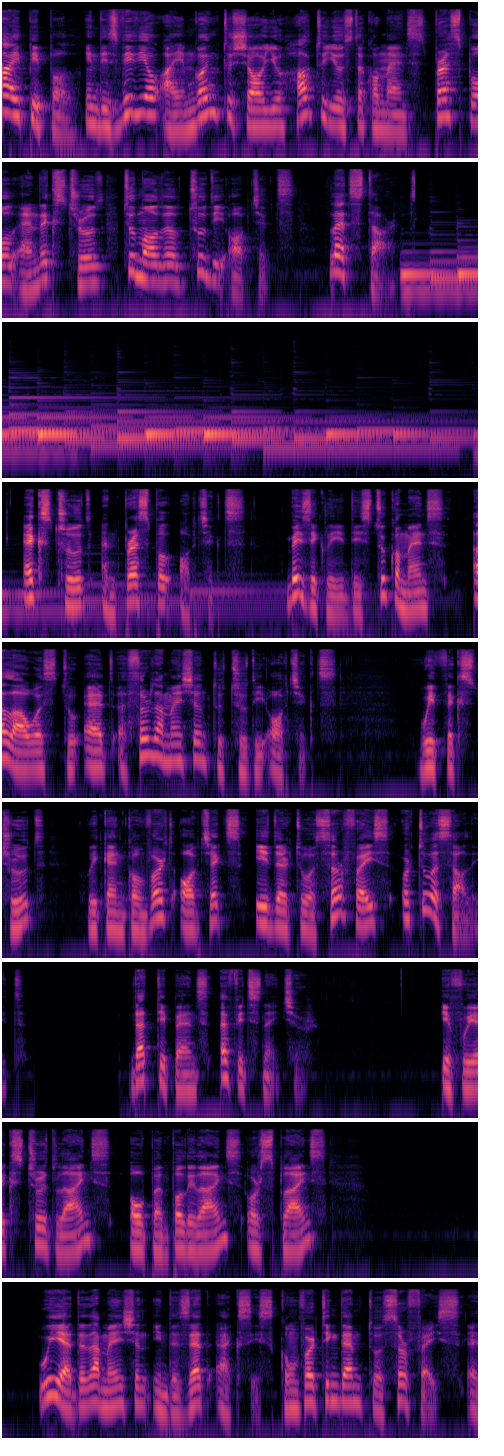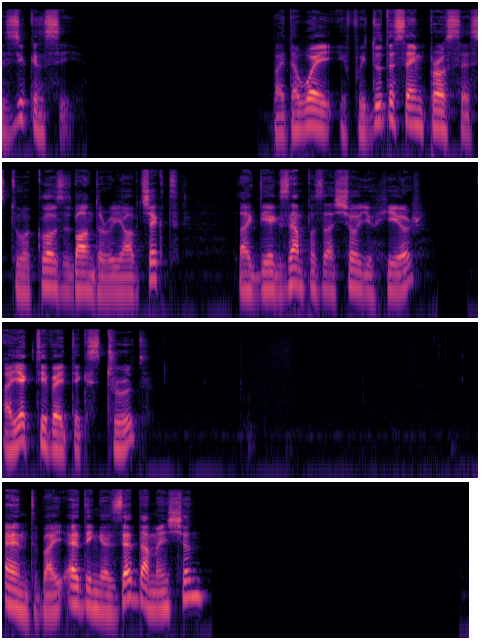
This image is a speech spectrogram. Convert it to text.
Hi people! In this video I am going to show you how to use the commands press pull and extrude to model 2D objects. Let's start. Extrude and press pull objects. Basically these two commands allow us to add a third dimension to 2D objects. With extrude we can convert objects either to a surface or to a solid. That depends of its nature. If we extrude lines, open polylines or splines, we add a dimension in the z-axis, converting them to a surface, as you can see. By the way, if we do the same process to a closed boundary object, like the examples I show you here, I activate extrude, and by adding a z dimension,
